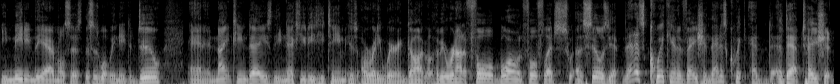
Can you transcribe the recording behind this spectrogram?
Immediately, the admiral says, "This is what we need to do." And in 19 days, the next UDT team is already wearing goggles. I mean, we're not at full blown, full fledged uh, SEALs yet. That is quick innovation. That is quick ad- adaptation.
